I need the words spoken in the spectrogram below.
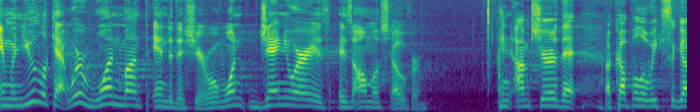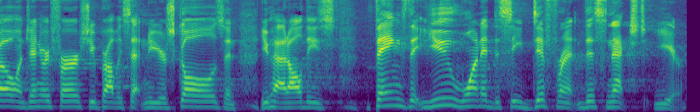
And when you look at, we're one month into this year. Well, one January is, is almost over. And I'm sure that a couple of weeks ago on January 1st, you probably set New Year's goals and you had all these things that you wanted to see different this next year.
